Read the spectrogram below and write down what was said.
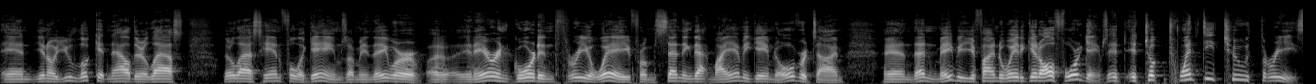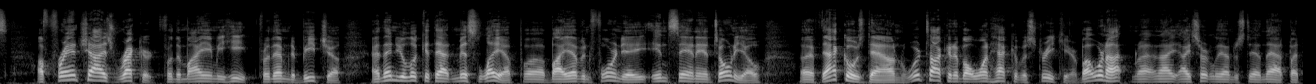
And you know, you look at now their last their last handful of games. I mean, they were uh, an Aaron Gordon three away from sending that Miami game to overtime, and then maybe you find a way to get all four games. It, it took 22 threes, a franchise record for the Miami Heat for them to beat you, and then you look at that missed layup uh, by Evan Fournier in San Antonio. Uh, if that goes down, we're talking about one heck of a streak here. But we're not, and I, I, certainly understand that. But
